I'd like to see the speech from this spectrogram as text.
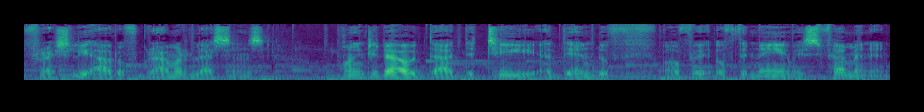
freshly out of grammar lessons, pointed out that the T at the end of, of, of the name is feminine.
